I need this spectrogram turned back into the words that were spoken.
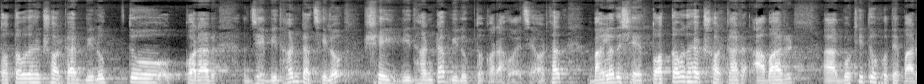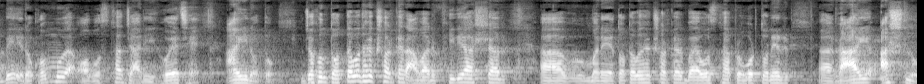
তত্ত্বাবধায়ক সরকার বিলুপ্ত করার যে বিধানটা ছিল, সেই বিধানটা বিলুপ্ত করা হয়েছে। অর্থাৎ বাংলাদেশে তত্ত্বাবধায়ক সরকার আবার গঠিত হতে পারবে এরকম অবস্থা জারি হয়েছে আইনত। যখন তত্ত্বাবধায়ক সরকার আবার ফিরে আসার মানে তত্ত্বাবধায়ক সরকার ব্যবস্থা প্রবর্তনের রায় আসলো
